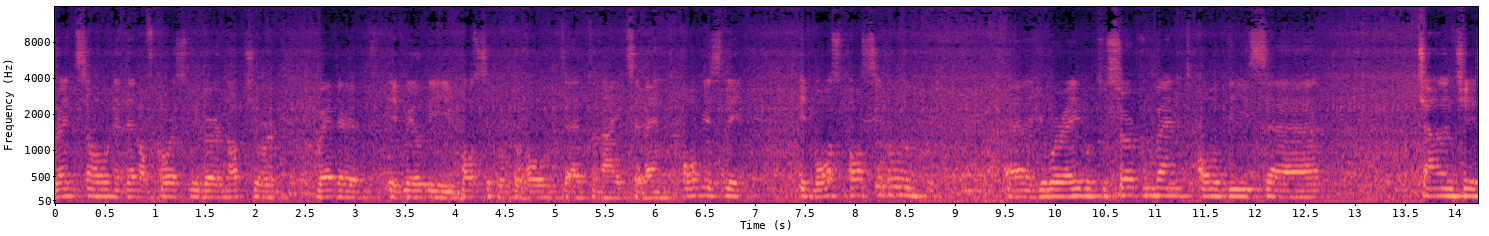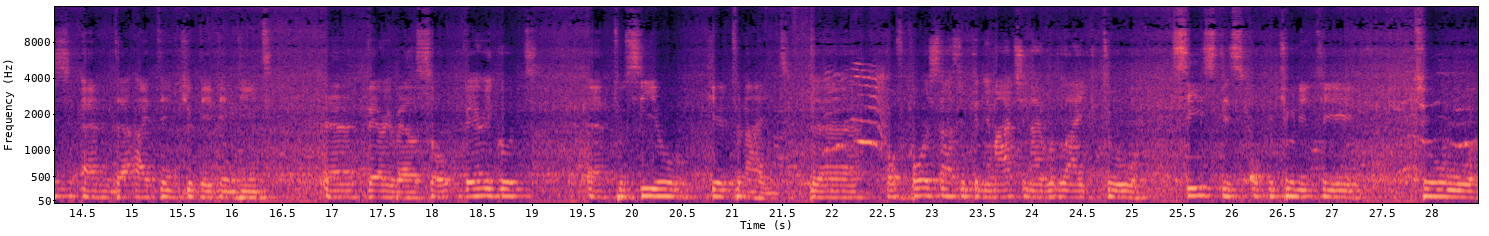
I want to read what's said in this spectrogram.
red zone, and then of course we were not sure whether it will be possible to hold uh, tonight's event. Obviously, it was possible. Uh, you were able to circumvent all these challenges, and uh, I think you did indeed uh, very well. So very good uh, to see you here tonight. Uh, of course, as you can imagine, I would like to seize this opportunity to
